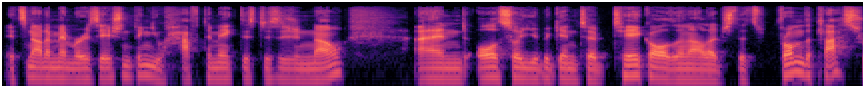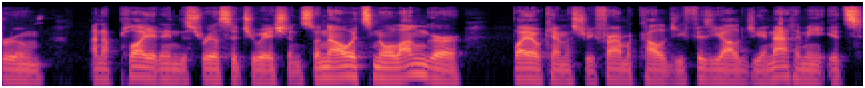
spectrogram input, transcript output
It's not a memorization thing. You have to make this decision now. And also you begin to take all the knowledge that's from the classroom and apply it in this real situation. So now it's no longer biochemistry, pharmacology, physiology, anatomy. It's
